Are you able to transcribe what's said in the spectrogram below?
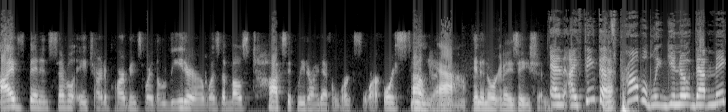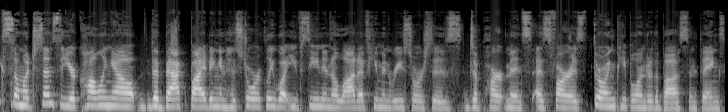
I've been in several HR departments where the leader was the most toxic leader I'd ever worked for or seen oh, yeah. in an organization. And I think that's probably, you know, that makes so much sense that you're calling out the backbiting and historically what you've seen in a lot of human resources departments as far as throwing people under the bus and things.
